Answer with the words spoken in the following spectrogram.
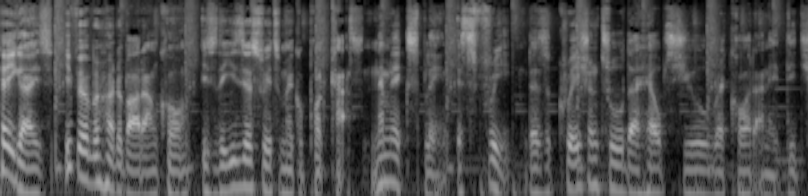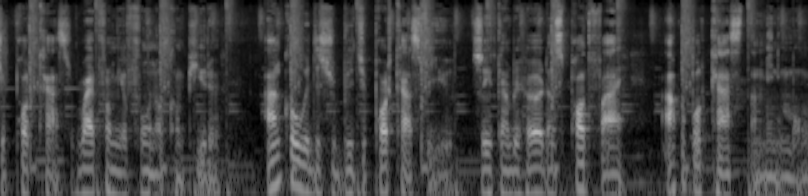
Hey guys, if you ever heard about Anchor, it's the easiest way to make a podcast. Let me explain. It's free. There's a creation tool that helps you record and edit your podcast right from your phone or computer. Anchor will distribute your podcast for you so it can be heard on Spotify, Apple Podcasts, and many more.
